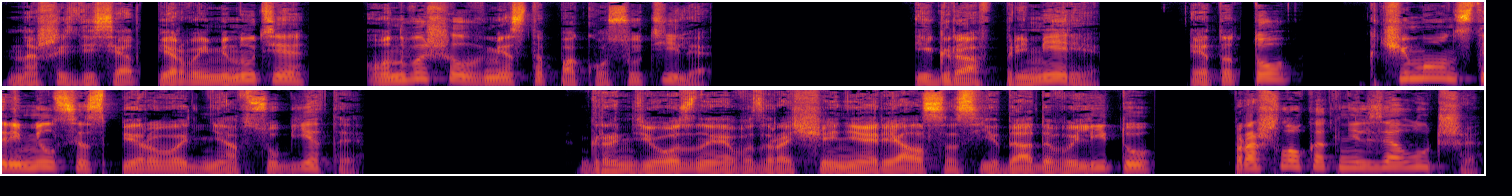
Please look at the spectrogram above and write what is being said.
На 61-й минуте он вышел вместо Пако Сутиля. Игра в примере – это то, к чему он стремился с первого дня в Субьете. Грандиозное возвращение Реал Сосьедада в элиту прошло как нельзя лучше.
